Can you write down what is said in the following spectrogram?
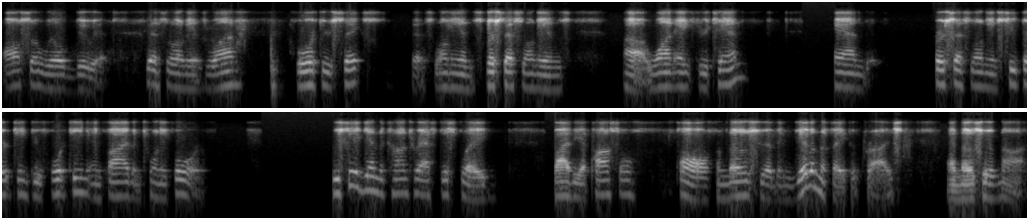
also will do it. Thessalonians 1, 4 through 6, Thessalonians, 1 Thessalonians uh, 1 8 through 10, and 1 Thessalonians 2 13 through 14, and 5 and 24. We see again the contrast displayed by the Apostle Paul from those who have been given the faith of Christ and those who have not.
